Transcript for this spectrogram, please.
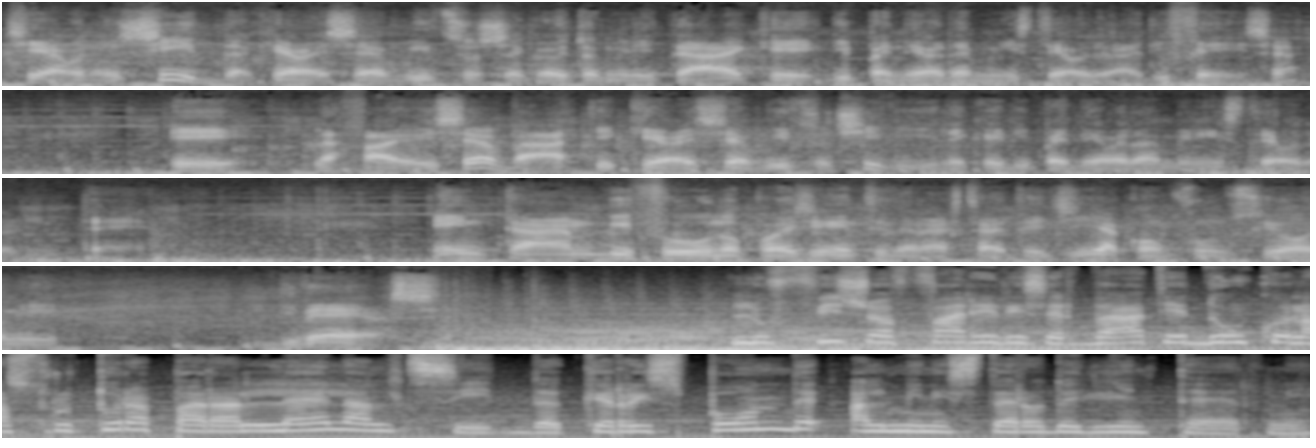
C'erano il SID, che era il servizio segreto militare che dipendeva dal Ministero della Difesa, e l'affare riservati, che era il servizio civile che dipendeva dal Ministero dell'Interno. Entrambi furono presenti nella strategia con funzioni diverse. L'Ufficio Affari Riservati è dunque una struttura parallela al SID che risponde al Ministero degli Interni.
